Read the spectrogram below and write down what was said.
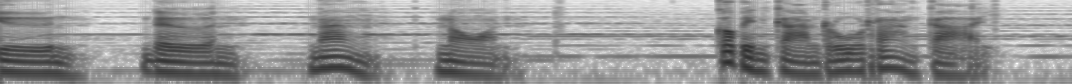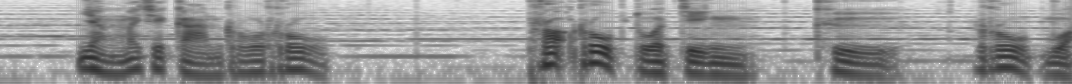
ยืน เดิน นั่ง นอน ก็เป็นการรู้ร่างกาย ยังไม่ใช่การรู้รูป เพราะรูปตัวจริงคือ รูปไหว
